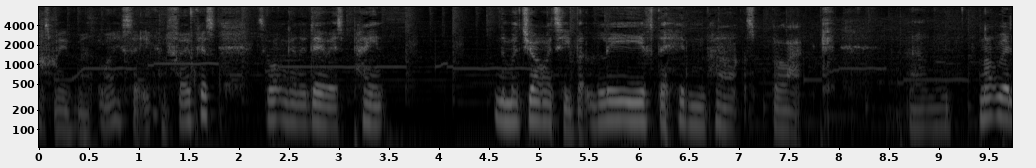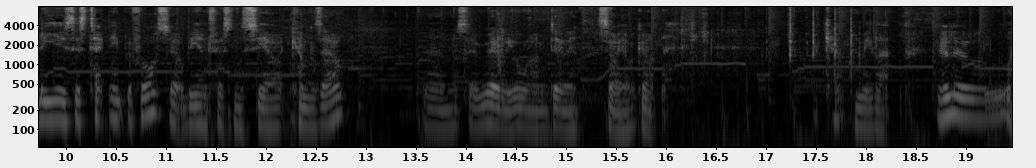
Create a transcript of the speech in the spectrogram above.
Let's move that way so you can focus. So what I'm going to do is paint the majority but leave the hidden parts black. Um, not really used this technique before so it'll be interesting to see how it comes out. Um, so really all I'm doing, sorry I've got a cat on my lap. Hello!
